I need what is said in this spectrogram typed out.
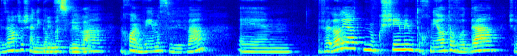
וזה משהו שאני גם... עם הסביבה. נכון, ועם הסביבה. אמ, ולא להיות נוקשים עם תוכניות עבודה של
